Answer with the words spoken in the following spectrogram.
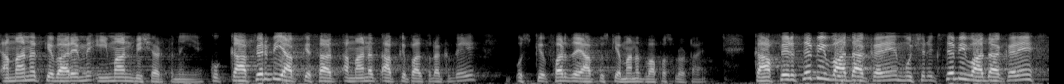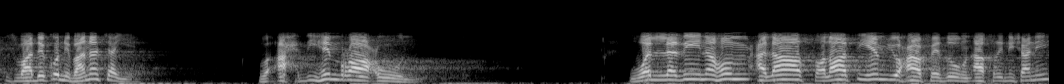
امانت کے بارے میں ایمان بھی شرط نہیں ہے۔ کوئی کافر بھی آپ کے ساتھ امانت آپ کے پاس رکھ دے، اس کے فرض ہے آپ اس کی امانت واپس لوٹائیں۔ کافر سے بھی وعدہ کریں مشرق سے بھی وعدہ کریں، اس وعدے کو نبھانا چاہیے۔ وہ احدیم راعون والذین هم علی صلاتهم یحافظون آخری نشانی،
